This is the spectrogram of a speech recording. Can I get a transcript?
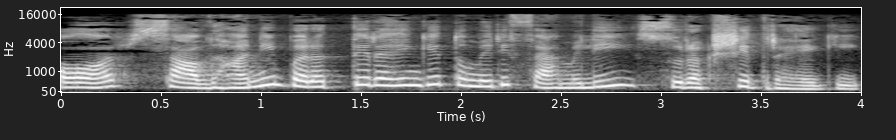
और सावधानी बरतते रहेंगे तो मेरी फैमिली सुरक्षित रहेगी।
